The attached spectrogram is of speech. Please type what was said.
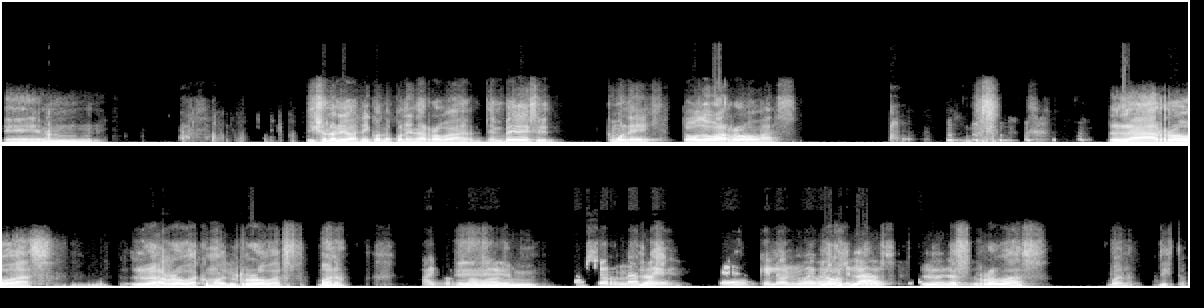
Em, y yo lo leo así cuando ponen arroba. En vez de decir, ¿cómo lees? Todo arrobas. La arrobas. La arrobas, como el robas. Bueno. Ay, por favor. Eh, que lo nuevo. Los, las, las robas. Bueno, listo.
